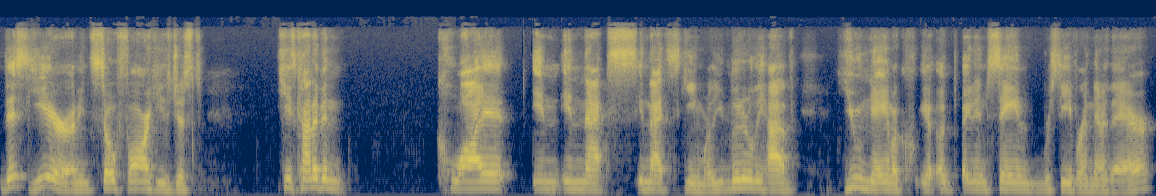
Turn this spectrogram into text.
this year, I mean, so far he's just he's kind of been quiet in in that in that scheme where you literally have you name a, a an insane receiver and they're there.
